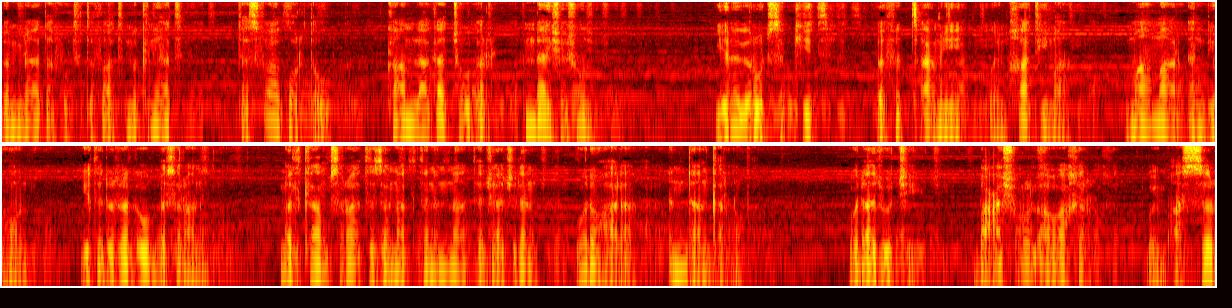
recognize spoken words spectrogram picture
በሚያጠፉት ጥፋት ምክንያት ተስፋ ቆርጠው ከአምላካቸው በር እንዳይሸሹ ነው። የነገሮች ስኬት በፍጻሜ ወይም ኻቲማ ማማር እንዲሆን የተደረገው በሥራ ነው። መልካም ሥራ ተዘናግተንና ተጃጅለን ወደ ኋላ እንዳንቀር ነው። ወዳጆቼ በዐሽሩል አዋኺር ወይም አስር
